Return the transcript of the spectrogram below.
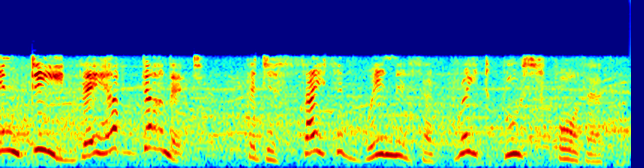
Indeed, they have done it. The decisive win is a great boost for them.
